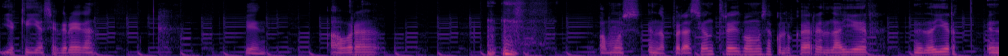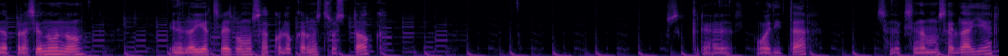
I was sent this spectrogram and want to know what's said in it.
Y aquí ya se agrega. Bien, ahora vamos en la operación 3, vamos a colocar el layer, en el layer, en la operación 1, en el layer 3 vamos a colocar nuestro stock. crear o editar. Seleccionamos el layer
